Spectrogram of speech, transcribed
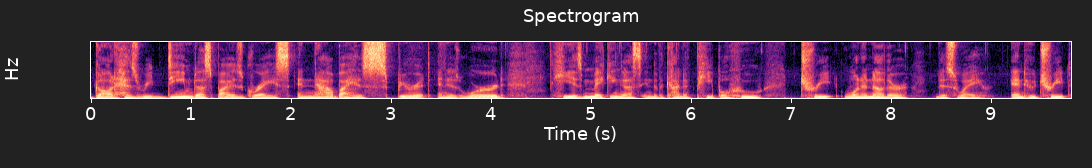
God has redeemed us by His grace, and now by His Spirit and His Word, He is making us into the kind of people who treat one another this way and who treat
